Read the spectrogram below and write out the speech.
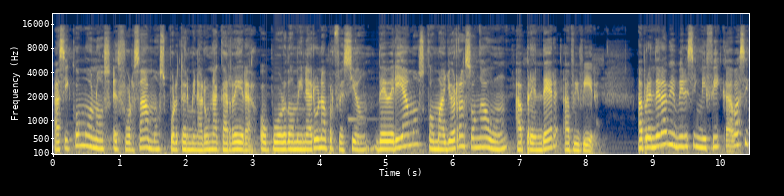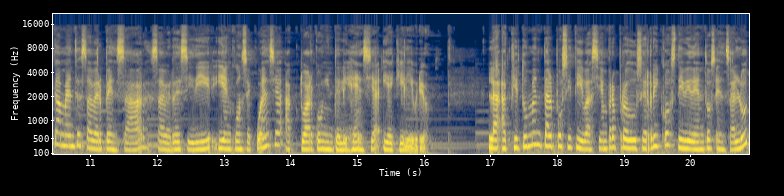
Así como nos esforzamos por terminar una carrera o por dominar una profesión, deberíamos, con mayor razón aún, aprender a vivir. Aprender a vivir significa básicamente saber pensar, saber decidir y en consecuencia actuar con inteligencia y equilibrio. La actitud mental positiva siempre produce ricos dividendos en salud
